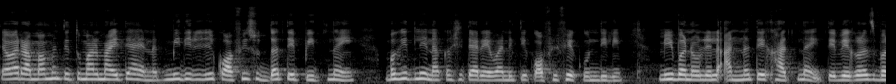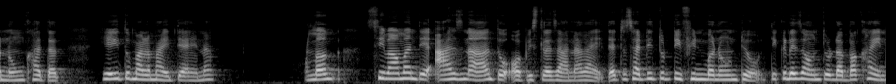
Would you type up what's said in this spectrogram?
तेव्हा रमा म्हणते तुम्हाला माहिती आहे ना मी दिलेली कॉफीसुद्धा ते पित नाही. बघितली ना कशी त्या रेवाने ती कॉफी फेकून दिली. मी बनवलेलं अन्न ते खात नाही ते वेगळंच बनवून खातात. हेही तुम्हाला माहिती आहे ना? मग सीमा म्हणते आज ना तो ऑफिसला जाणार आहे. त्याच्यासाठी तू टिफिन बनवून ठेव. तिकडे जाऊन तो डबा खाईन.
